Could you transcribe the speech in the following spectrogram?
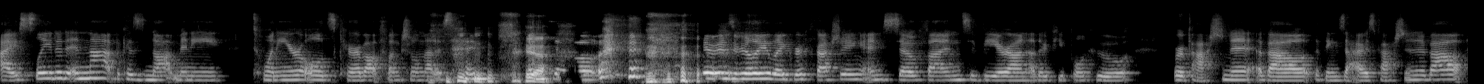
isolated in that because not many 20 year olds care about functional medicine. yeah. So it was really like refreshing and so fun to be around other people who were passionate about the things that I was passionate about.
